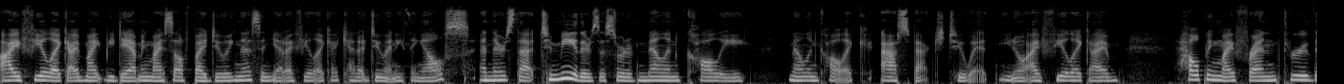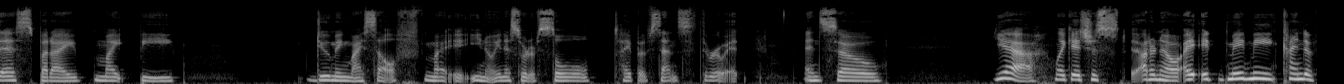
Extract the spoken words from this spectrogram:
I feel like I might be damning myself by doing this, and yet I feel like I cannot do anything else. And there's that, to me, there's this sort of melancholy, melancholic aspect to it. You know, I feel like I'm helping my friend through this, but I might be dooming myself, my, you know, in a sort of soul type of sense through it. And so yeah, like it's just I don't know. I, it made me kind of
